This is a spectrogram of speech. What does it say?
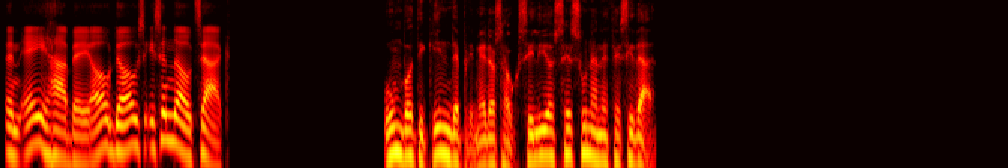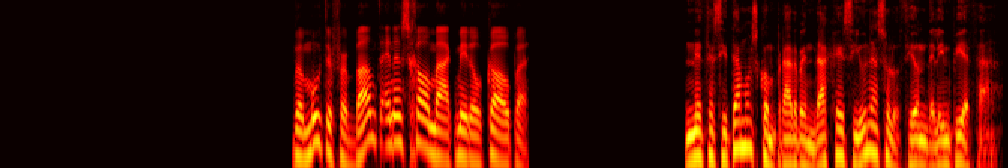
Een EHBO-doos is een noodzaak. Un botiquín de primeros auxilios es una necesidad. We moeten verband en een schoonmaakmiddel kopen. Necesitamos comprar vendajes y una solución de limpieza.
